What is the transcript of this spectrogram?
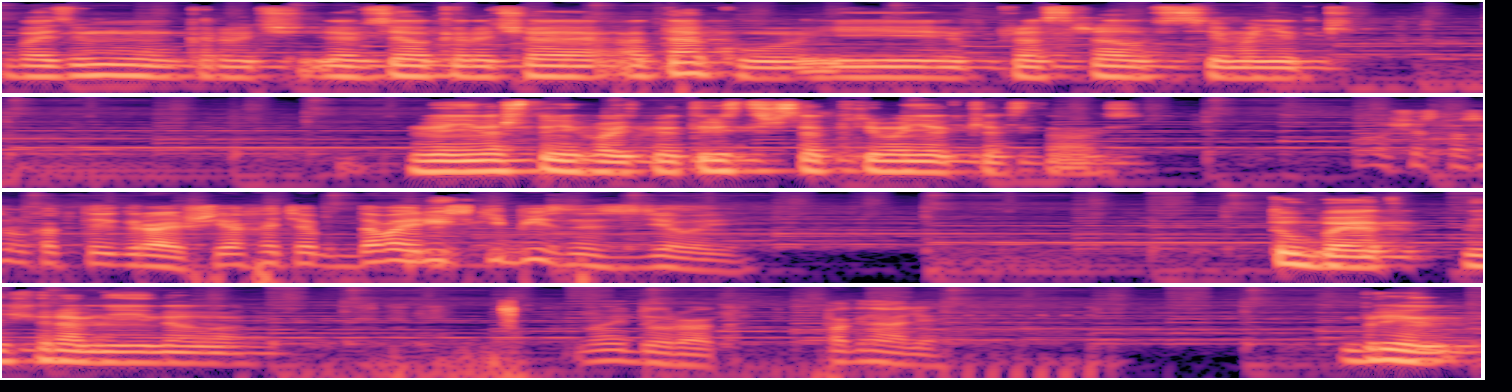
возьму, короче, я взял, короче, атаку и просрал все монетки. У меня ни на что не хватит, у меня 363 монетки осталось. Ну, сейчас посмотрим, как ты играешь. Я хотя бы... Давай риски бизнес сделай. Too bad, нихера мне не дало. Ну и дурак. Погнали. Блин,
